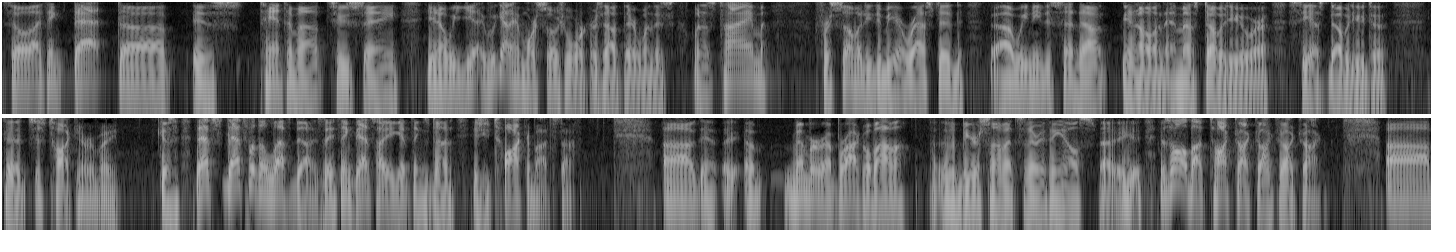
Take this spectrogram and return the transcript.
So I think that uh, is tantamount to saying, you know, we get, we got to have more social workers out there when there's when it's time for somebody to be arrested. Uh, we need to send out, you know, an MSW or a CSW to to just talk to everybody because that's that's what the left does. They think that's how you get things done is you talk about stuff. Uh, uh, remember uh, Barack Obama, the beer summits and everything else? Uh, it was all about talk, talk, talk, talk, talk. Uh,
